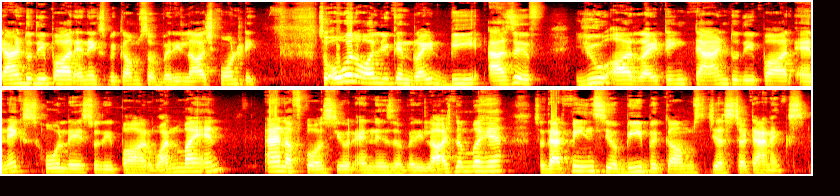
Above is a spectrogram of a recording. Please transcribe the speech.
tan to the power nx becomes a very large quantity. So overall you can write b as if you are writing tan to the power nx whole raised to the power 1 by n and of course your n is a very large number here so that means your b becomes just a tan x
